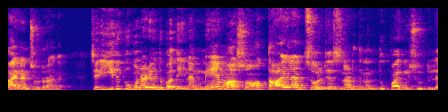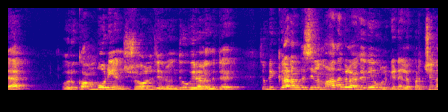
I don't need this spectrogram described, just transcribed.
தாய்லாந்து சொல்கிறாங்க சரி இதுக்கு முன்னாடி வந்து பார்த்தீங்கன்னா மே மாதம் தாய்லாந்து சோல்ஜர்ஸ் நடத்தின துப்பாக்கி சூட்டில் ஒரு கம்போடியன் சோல்ஜர் வந்து உயிரிழந்துட்டார் ஸோ இப்படி கடந்த சில மாதங்களாகவே உங்களுக்கு இடையில பிரச்சனை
